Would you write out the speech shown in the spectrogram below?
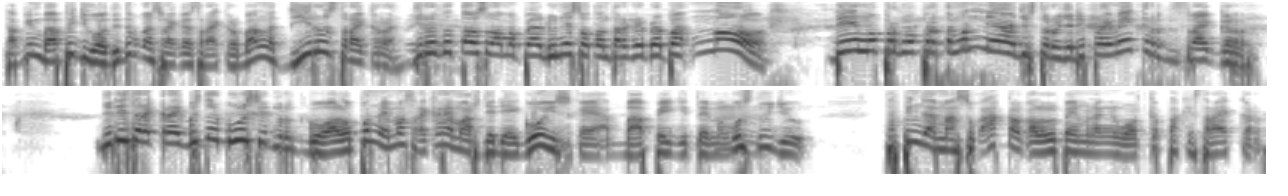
Tapi Mbappe juga waktu itu bukan striker-striker banget. Giroud striker. Giroud tuh tahu selama Piala Dunia shot on target berapa? Nol. Dia yang ngoper-ngoper temennya justru jadi playmaker di striker. Jadi striker egois itu bullshit menurut gue. Walaupun memang striker emang harus jadi egois kayak Mbappe gitu. Emang gue setuju. Tapi nggak masuk akal kalau lu pengen menangin World Cup pakai striker.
